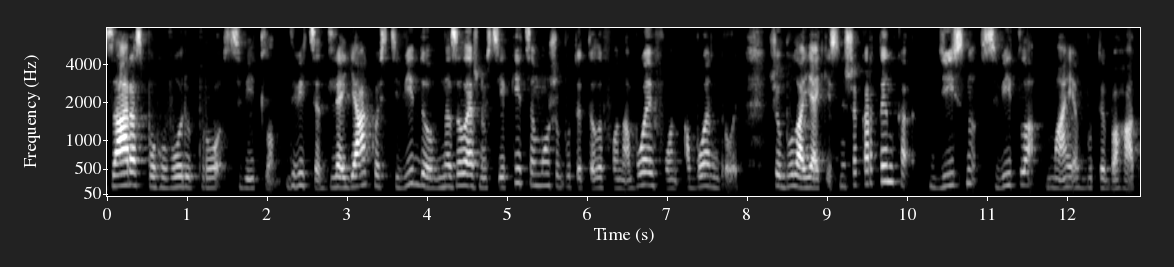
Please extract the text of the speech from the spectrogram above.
Зараз поговорю про світло. Дивіться, для якості відео, в незалежності, який це може бути телефон, або iPhone, або Android, щоб була якісніша картинка, дійсно світла має бути багато.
